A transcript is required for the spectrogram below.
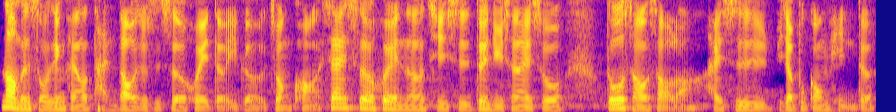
那我们首先可能要谈到就是社会的一个状况啊。现在社会呢，其实对女生来说，多多少少啦，还是比较不公平的。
